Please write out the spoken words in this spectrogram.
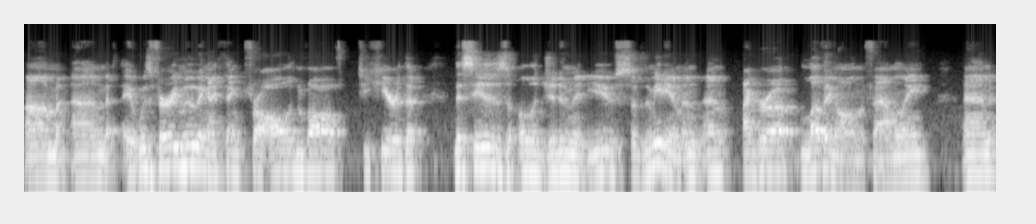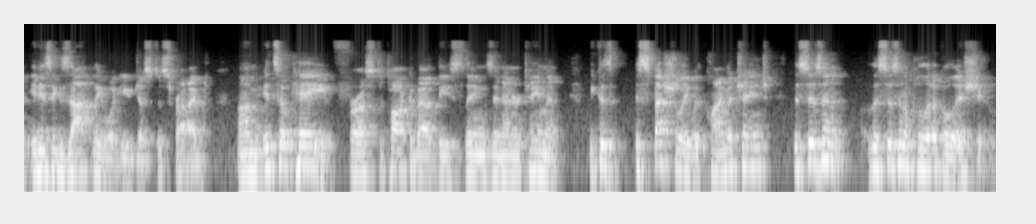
Um, and it was very moving, I think, for all involved to hear that this is a legitimate use of the medium. And, and I grew up loving All in the Family, and it is exactly what you just described. Um, it's okay for us to talk about these things in entertainment because, especially with climate change, this isn't this isn't a political issue,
